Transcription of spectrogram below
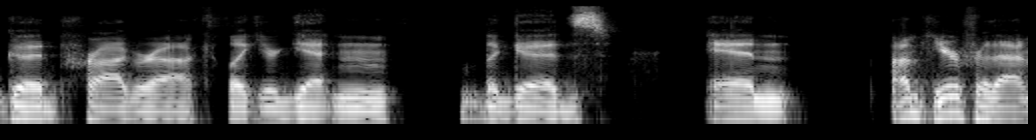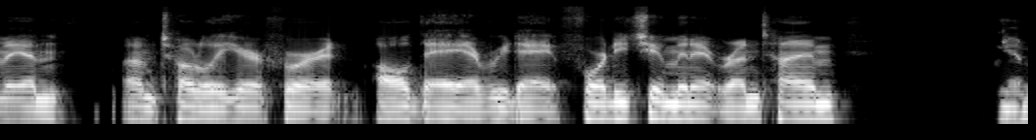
good prog rock like you're getting the goods and i'm here for that man i'm totally here for it all day every day 42 minute runtime Yep.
